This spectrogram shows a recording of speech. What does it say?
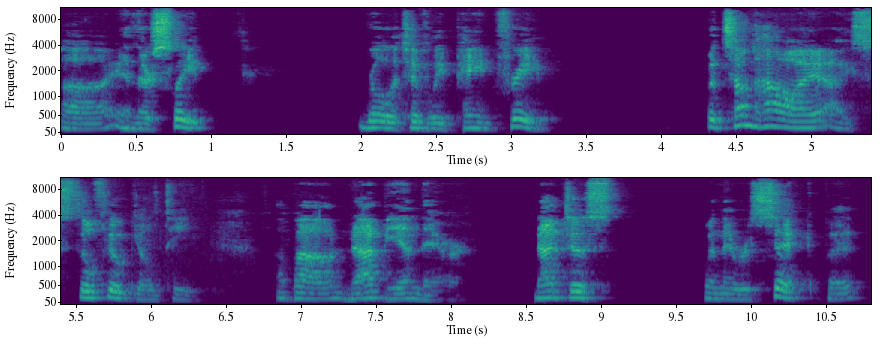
uh, in their sleep, relatively pain free. But somehow I, I still feel guilty about not being there not just when they were sick, but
